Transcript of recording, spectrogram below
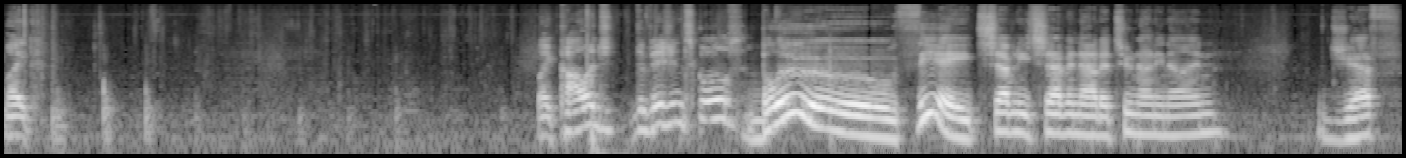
Like, like college division schools? Blue Theate, 77 out of 299. Jeff.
